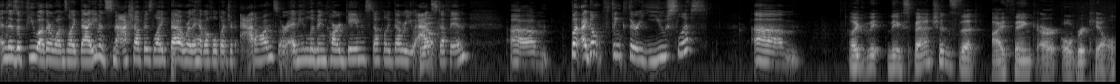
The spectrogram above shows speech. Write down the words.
and there's a few other ones like that. Even Smash Up is like that, where they have a whole bunch of add-ons or any living card game stuff like that, where you add Yeah. stuff in. Um, but I don't think they're useless. Um, Like the the expansions that I think are overkill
